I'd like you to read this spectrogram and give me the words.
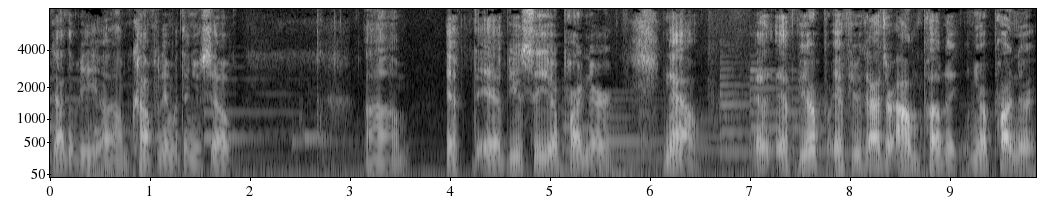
you got to be um, confident within yourself um, if if you see your partner now if you're if you guys are out in public and your partner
